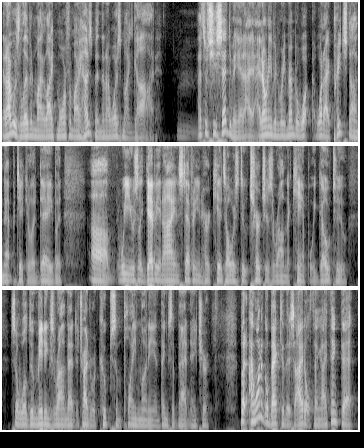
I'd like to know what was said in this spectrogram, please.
that I was living my life more for my husband than I was my God. That's what she said to me, and I, I don't even remember what what I preached on that particular day. But uh, we usually Debbie and I and Stephanie and her kids always do churches around the camp we go to, so we'll do meetings around that to try to recoup some plane money and things of that nature. But I want to go back to this idol thing. I think that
